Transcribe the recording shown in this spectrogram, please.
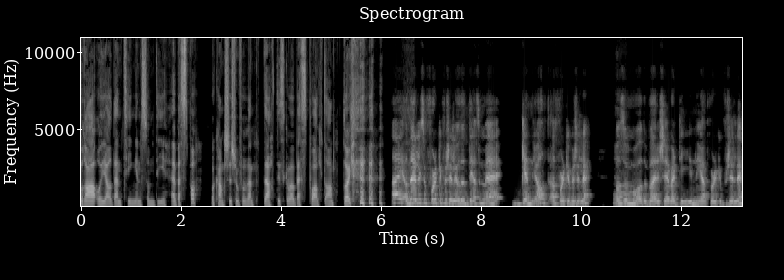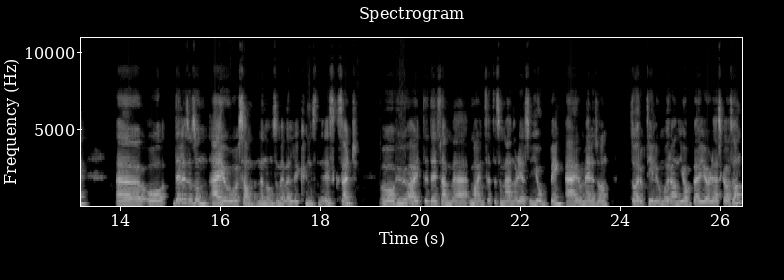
bra å gjøre den tingen som de er best på. Og kanskje ikke forvente at de skal være best på alt annet òg. Nei, og det er liksom Folk er forskjellige, og det er det som er genialt, at folk er forskjellige. Og så må du bare se verdien i at folk er forskjellige. Uh, og det er liksom sånn Jeg er jo sammen med noen som er veldig kunstnerisk, sant? Og hun har ikke det samme mindsettet som meg når det gjelder jobbing. Jeg er jo mer en sånn står opp tidlig om morgenen, jobber, gjør det jeg skal og sånn.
